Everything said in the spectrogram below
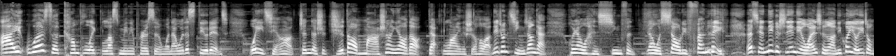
I was a complete last minute person when I was a student. 我以前啊，真的是直到马上要到 deadline 的时候啊，那种紧张感会让我很兴奋，让我效率翻倍，而且那个时间点完成啊，你会有一种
